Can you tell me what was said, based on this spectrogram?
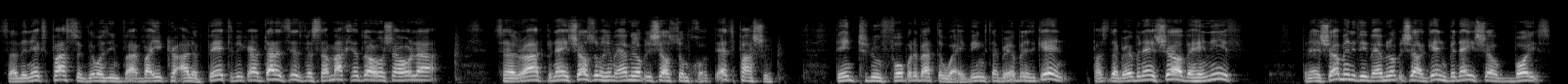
So the next pasuk, there was in Vayikra Aleph Bet, Vayikra Aleph Dalet says, V'samach yado al rosh ha'olah. So right, B'nai Yisrael somchim, Emin op Yisrael somchot. That's pashut. Then Tenufo, what about the waving? Daber B'nai, again, pasuk Daber B'nai Yisrael, V'henif. B'nai Yisrael menifim, Emin op Yisrael, again, B'nai Yisrael, boys.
